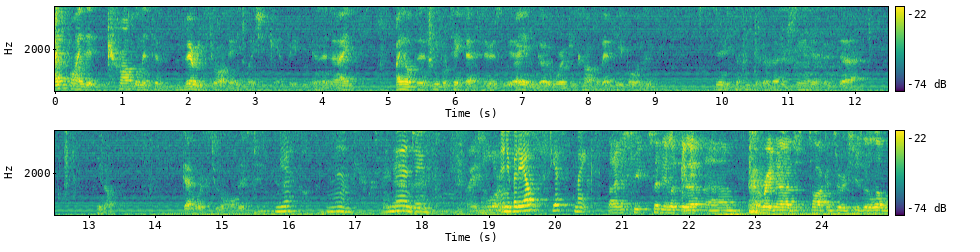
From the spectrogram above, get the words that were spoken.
I find that compliments are very strong any place you can be. And then I, I hope that people take that seriously. I even go to work and compliment people and maybe some people don't understand it, but, uh, you know, God works through all this. yes, amen, amen, James. The. Anybody else? Yes, Mike? I just keep Cindy lifted up, um, right now, I'm just talking to her, she's at a level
